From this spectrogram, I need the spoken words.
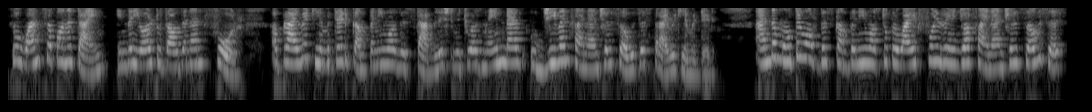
So once upon a time, in the year 2004, a private limited company was established which was named as Ujjivan Financial Services Private Limited and the motive of this company was to provide full range of financial services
